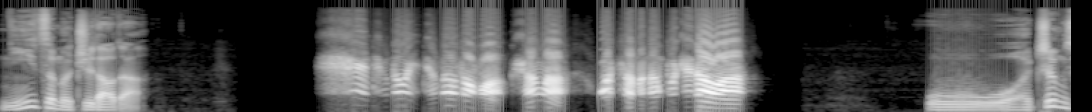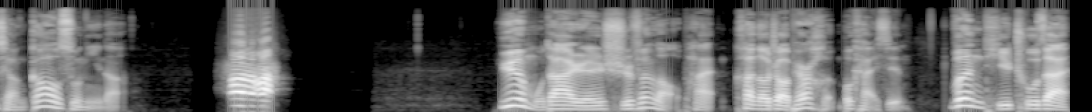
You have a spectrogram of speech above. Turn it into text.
你怎么知道的？”事情都已经闹到网上了。我怎么能不知道啊？我正想告诉你呢。算了吧。岳母大人十分老派，看到照片很不开心。问题出在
